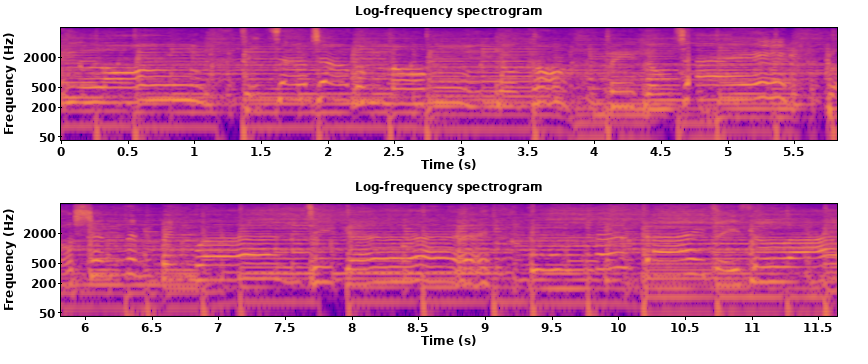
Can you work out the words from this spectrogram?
คือหลงจะถามเจ้าประมงก็คงไม่เข้าใจเพราะฉันนั้นเป็นวันที่เกิดน้ำตายใจสลาย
